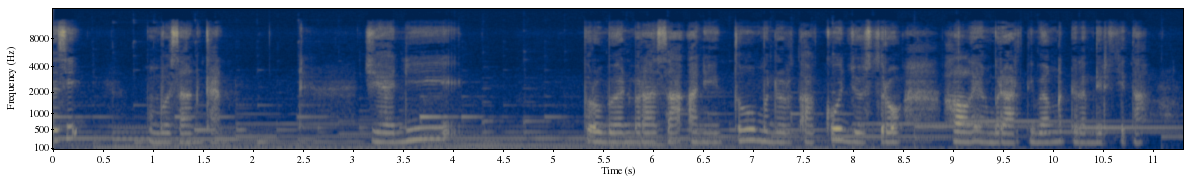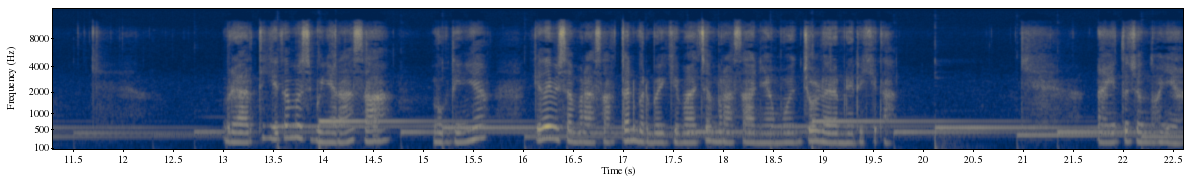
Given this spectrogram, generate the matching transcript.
gak sih? Membosankan. Jadi perubahan perasaan itu menurut aku justru hal yang berarti banget dalam diri kita. Berarti kita masih punya rasa. Buktinya, kita bisa merasakan berbagai macam perasaan yang muncul dalam diri kita. Nah, itu contohnya.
